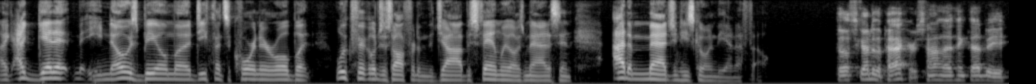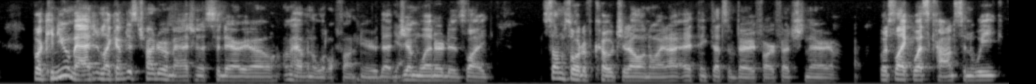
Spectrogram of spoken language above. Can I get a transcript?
like I get it. He knows Bielema, defensive coordinator role, but Luke Fickell just offered him the job. His family owes Madison. I'd imagine he's going to the NFL. let's go to the Packers, huh? I think that'd be. But can you imagine? Like, I'm just trying to imagine a scenario. I'm having a little fun here. That yeah. Jim Leonhard is like some sort of coach at Illinois. And I, I think that's a very far fetched scenario. But it's like Wisconsin week,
